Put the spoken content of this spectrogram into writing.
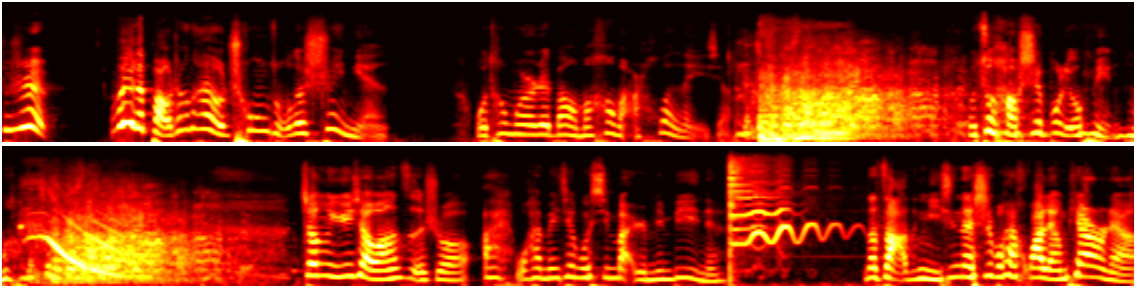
就是为了保证他有充足的睡眠，我偷摸的把我们号码换了一下。我做好事不留名吗？蒸鱼小王子说：“哎，我还没见过新版人民币呢。那咋的？你现在是不是还花粮票呢？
